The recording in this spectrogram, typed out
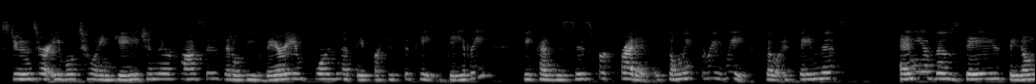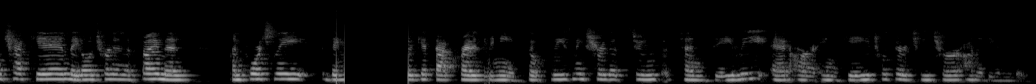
students are able to engage in their classes. It'll be very important that they participate daily because this is for credit. It's only three weeks. So if they miss any of those days, they don't check in, they don't turn in assignments, unfortunately, they get that credit they need. So please make sure that students attend daily and are engaged with their teacher on a daily basis.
